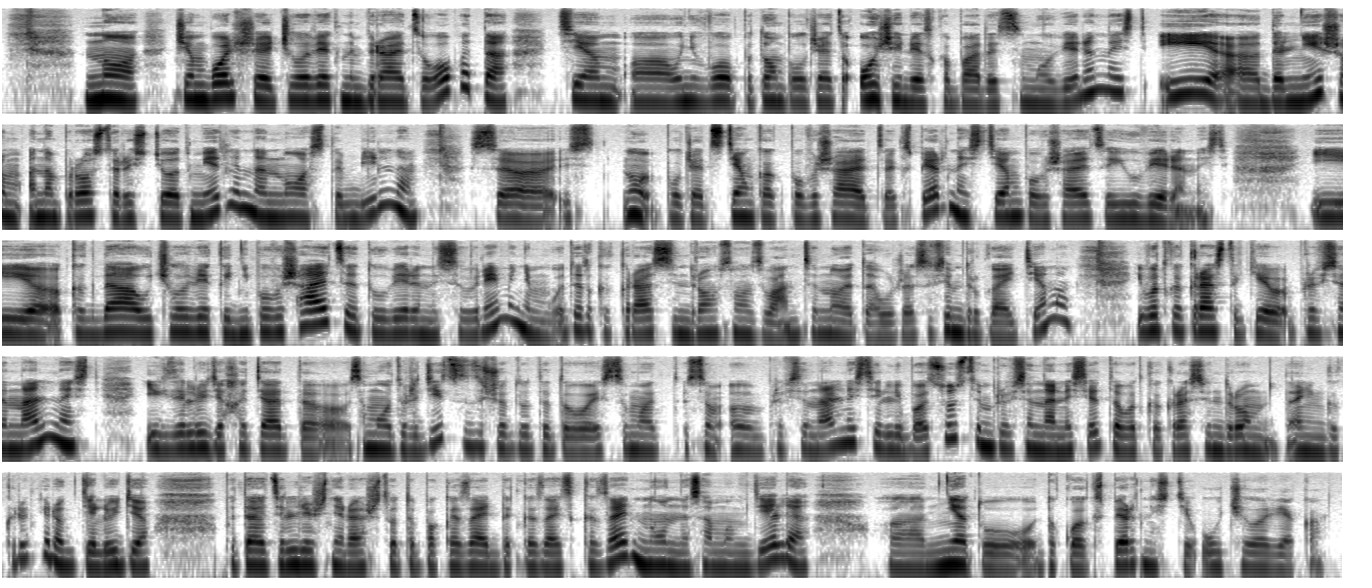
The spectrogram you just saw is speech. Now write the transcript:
Но чем больше человек набирается опыта, тем э, у него потом получается очень резко падает самоуверенность, и э, в дальнейшем она просто растет медленно, но стабильно. С, с, ну, получается, с тем, как повышается экспертность, тем повышается и уверенность. И когда у человека не повышается эта уверенность со временем, вот это как раз синдром самозванца. Но это уже совсем другая тема. И вот как раз-таки профессиональность, и где люди хотят э, самоутвердиться за счет вот этого само, э, профессиональности, либо отсутствием профессиональности, это вот как раз синдром Даннинга Крюгера, где люди пытаются лишний раз что-то показать, доказать, сказать, но на самом деле э, нету такой экспертности у человека.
